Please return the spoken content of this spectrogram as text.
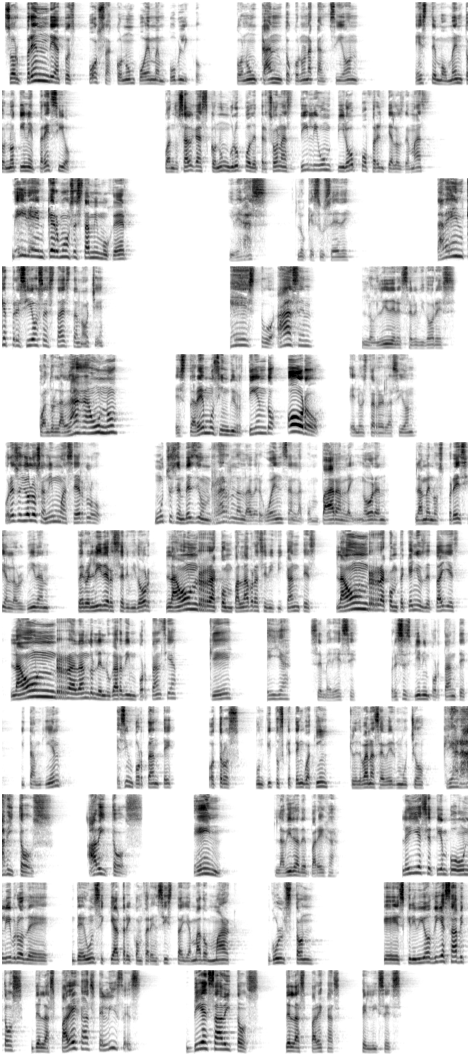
Sorprende a tu esposa con un poema en público, con un canto, con una canción. Este momento no tiene precio. Cuando salgas con un grupo de personas, dile un piropo frente a los demás. Miren qué hermosa está mi mujer. Y verás lo que sucede. ¿La ven qué preciosa está esta noche? Esto hacen los líderes servidores. Cuando la laga uno, estaremos invirtiendo oro en nuestra relación. Por eso yo los animo a hacerlo. Muchos en vez de honrarla, la avergüenzan, la comparan, la ignoran, la menosprecian, la olvidan. Pero el líder servidor la honra con palabras edificantes la honra con pequeños detalles, la honra dándole el lugar de importancia que ella se merece. Por eso es bien importante. Y también es importante otros puntitos que tengo aquí que les van a servir mucho. Crear hábitos, hábitos en la vida de pareja. Leí ese tiempo un libro de, de un psiquiatra y conferencista llamado Mark Goulston, que escribió 10 hábitos de las parejas felices. 10 hábitos de las parejas felices.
